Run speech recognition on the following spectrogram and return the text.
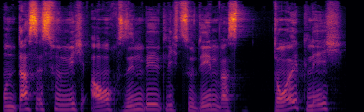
Und das ist für mich auch sinnbildlich zu dem, was deutlich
